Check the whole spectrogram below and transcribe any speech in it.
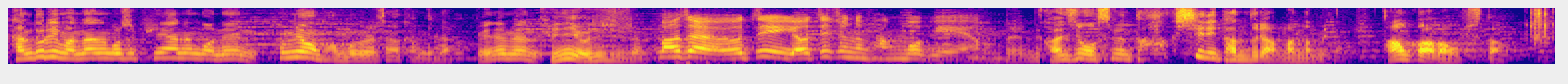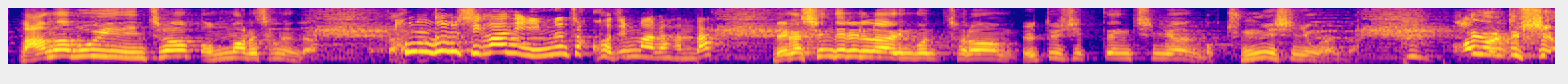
단둘이 만나는 것을 피하는 거는 현명한 방법이라고 생각합니다. 왜냐면 괜히 여지 주잖아요. 맞아요. 여지 여지 주는 방법이에요. 네, 근데 관심 없으면 다 확실히 단둘이 안 만납니다. 다음 거 알아봅시다. 마마보이인 척 엄마를 찾는다. 통금 시간이 있는 척 거짓말을 한다? 내가 신데렐라인 것처럼 12시 땡 치면 막 중의 신용을 한다. 아 12시야!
